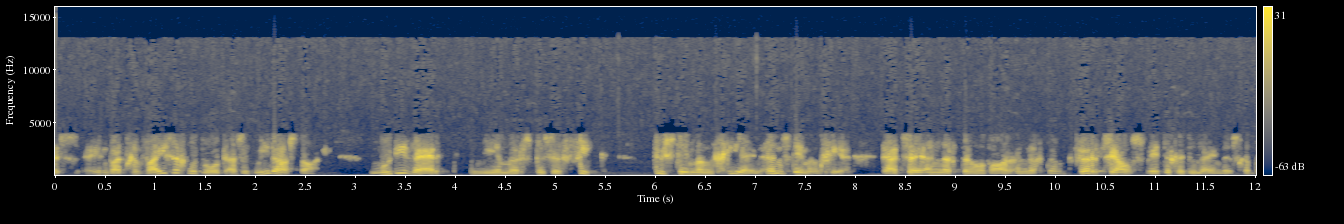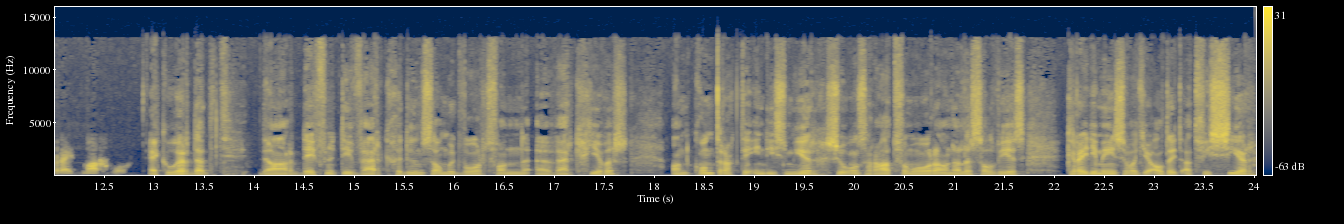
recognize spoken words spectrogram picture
is en wat gewysig moet word as dit nie daar staan nie moet die werknemer spesifiek toestemming gee en instemming gee dat sy inligting of haar inligting vir selfs wettige doeleindes gebruik mag word. Ek hoor dat daar definitief werk gedoen sal moet word van uh, werkgewers aan kontrakte en dis meer so ons raad vanmôre aan hulle sal wees kry die mense wat jy altyd adviseer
